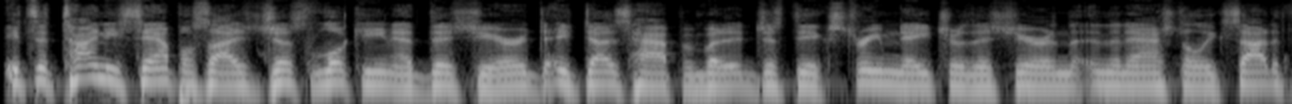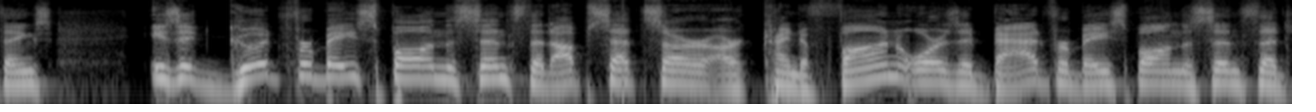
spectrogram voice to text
It's a tiny sample size just looking at this year. It, it does happen, but it, just the extreme nature this year in the, in the National League side of things. Is it good for baseball in the sense that upsets are, are kind of fun, or is it bad for baseball in the sense that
